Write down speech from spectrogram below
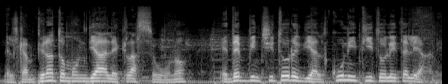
nel campionato mondiale classe 1 ed è vincitore di alcuni titoli italiani.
